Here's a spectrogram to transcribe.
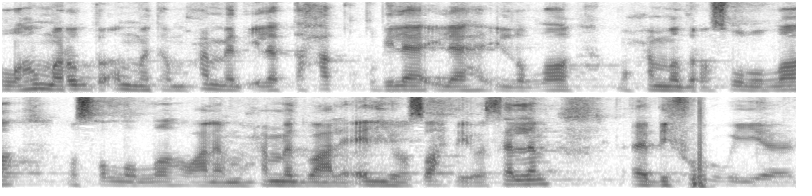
اللهم رد أمة محمد إلى التحقق بلا إله إلا الله محمد رسول الله وصلى الله على محمد وعلى آله وصحبه وسلم uh, Before we uh,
